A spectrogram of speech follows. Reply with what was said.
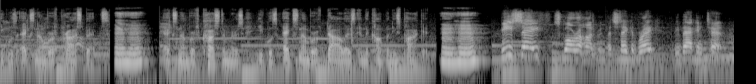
equals X number of prospects. Mm-hmm. X number of customers equals X number of dollars in the company's pocket. Mm-hmm. Be safe, score 100. Let's take a break. Be back in 10.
